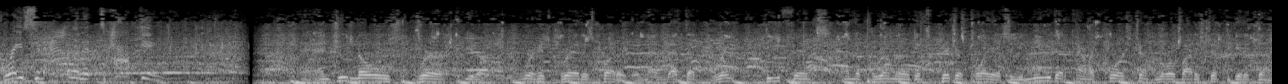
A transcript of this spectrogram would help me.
Grayson Allen attacking. And Jrue knows where, you know, where his bread is buttered. And that, that's a great defense on the perimeter against bigger players. So you need that kind of core strength, lower body strength to get it done.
